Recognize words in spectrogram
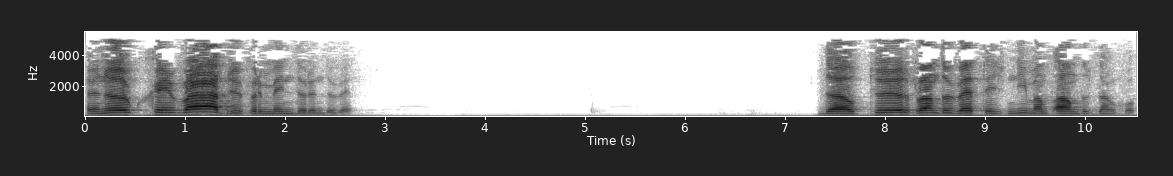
En ook geen waarde verminderende wet. De auteur van de wet is niemand anders dan God.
